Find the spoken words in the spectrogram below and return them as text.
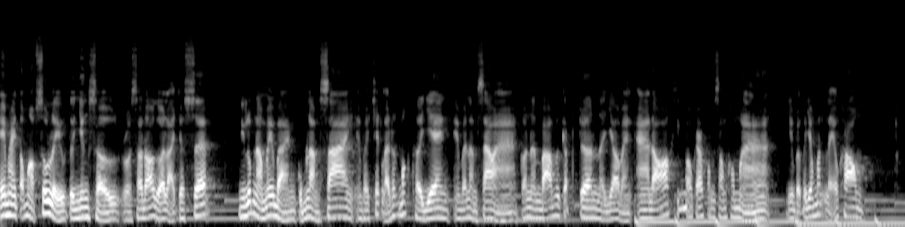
em hay tổng hợp số liệu từ nhân sự, rồi sau đó gửi lại cho sếp. Nhưng lúc nào mấy bạn cũng làm sai, em phải check lại rất mất thời gian. Em phải làm sao ạ? À? có nên báo với cấp trên là do bạn a đó khiến báo cáo không xong không ạ? À? như vậy có giống mách lẻo không?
